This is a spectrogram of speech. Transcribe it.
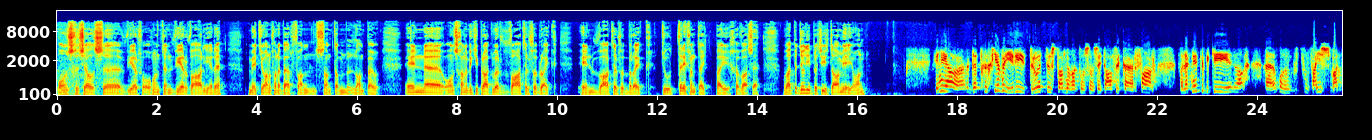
Ons gesels uh, weer vanoggend en weer waarhede met Johan van der Berg van Santam Landbou. En uh, ons gaan 'n bietjie praat oor waterverbruik en waterverbruik doeltreffendheid by gewasse. Wat bedoel jy presies daarmee Johan? En ja, dit gegee hierdie droë toestande wat ons in Suid-Afrika ervaar, wil ek net 'n bietjie uh, uh wys wat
